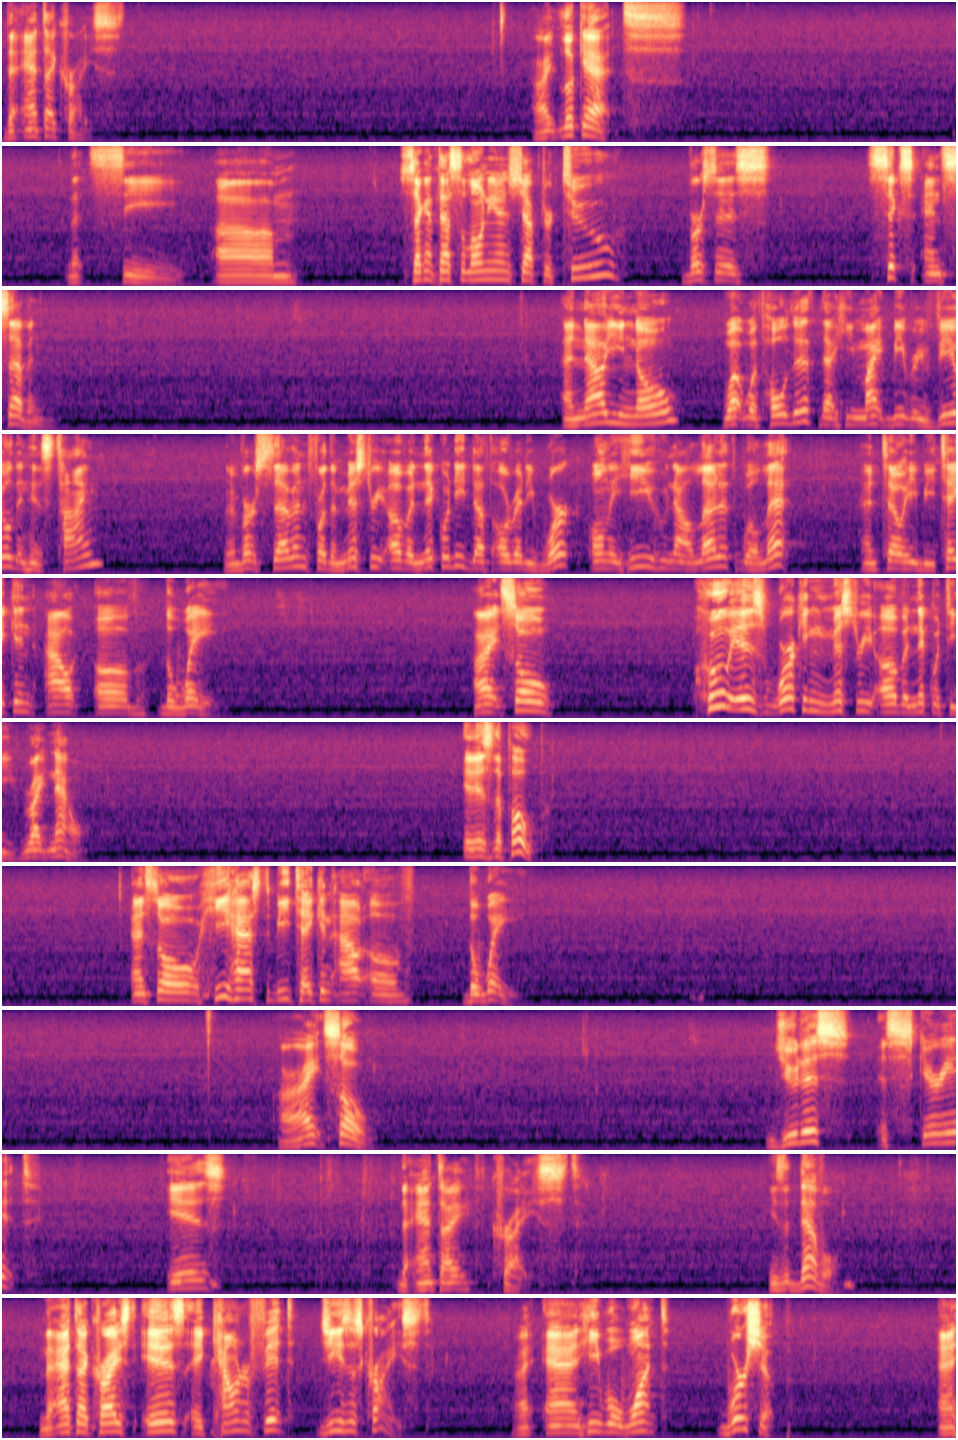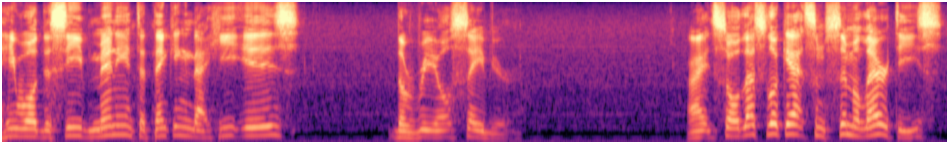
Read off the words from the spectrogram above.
the antichrist All right, look at. Let's see. Um, Second Thessalonians chapter two, verses six and seven. And now ye know what withholdeth that he might be revealed in his time in verse 7 For the mystery of iniquity doth already work, only he who now letteth will let until he be taken out of the way. All right, so who is working mystery of iniquity right now? It is the Pope. And so he has to be taken out of the way. All right, so Judas Iscariot is the Antichrist. He's a devil. And the Antichrist is a counterfeit Jesus Christ. Right? And he will want worship. And he will deceive many into thinking that he is the real Savior. All right, so let's look at some similarities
